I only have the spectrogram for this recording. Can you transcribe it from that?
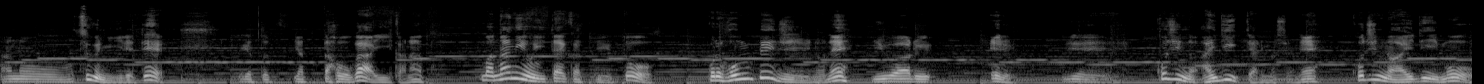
あのーすぐに入れてやった、やった方がいいかなと。まあ何を言いたいかっていうと、これホームページのね、URL、で個人の ID ってありますよね。個人の ID も、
